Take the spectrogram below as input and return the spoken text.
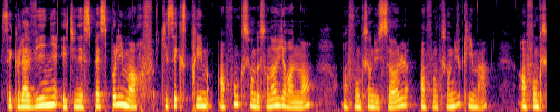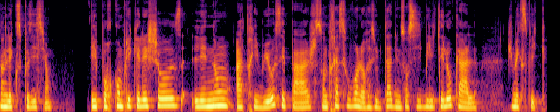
c'est que la vigne est une espèce polymorphe qui s'exprime en fonction de son environnement, en fonction du sol, en fonction du climat, en fonction de l'exposition. Et pour compliquer les choses, les noms attribués aux cépages sont très souvent le résultat d'une sensibilité locale. Je m'explique.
